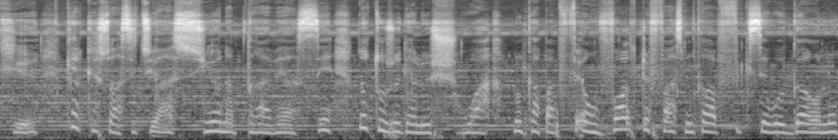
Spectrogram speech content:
ke, kelke so a situasyon ap traverse, nou toujou gen le chwa, nou kapap fe, on volte fas, nou kapap fikse regar nou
